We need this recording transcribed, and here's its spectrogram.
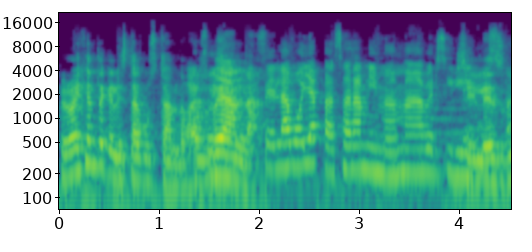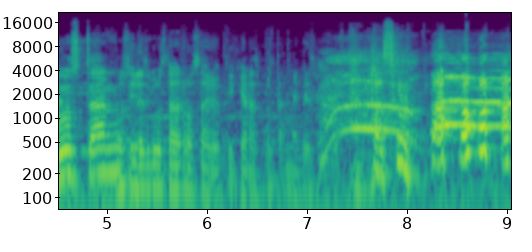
Pero hay gente que le está gustando, Ay, pues pues, véanla. Se la voy a pasar a mi mamá a ver si, le Si gusta. les gustan, O si les gusta Rosario Tijeras, pues también les va a gustar.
